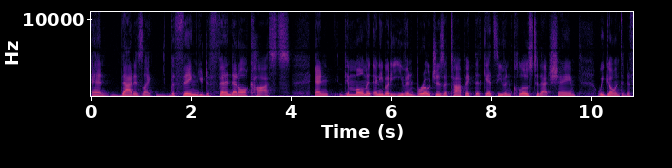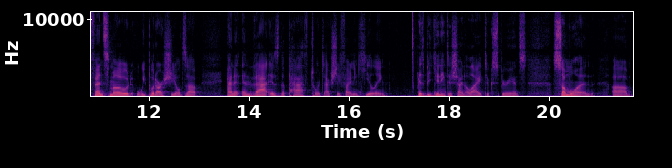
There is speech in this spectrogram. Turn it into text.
And that is like the thing you defend at all costs. And the moment anybody even broaches a topic that gets even close to that shame, we go into defense mode, we put our shields up, and, and that is the path towards actually finding healing, is beginning to shine a light, to experience someone um,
